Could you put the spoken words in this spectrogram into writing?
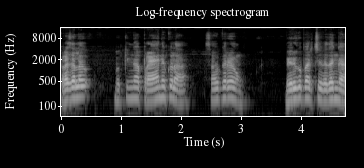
ప్రజలు ముఖ్యంగా ప్రయాణికుల సౌకర్యం మెరుగుపరిచే విధంగా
